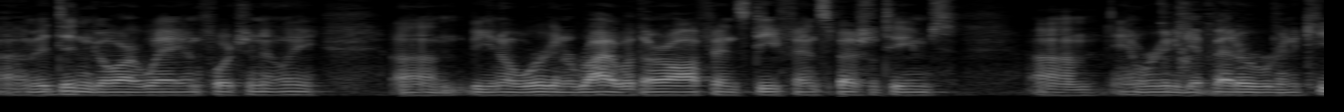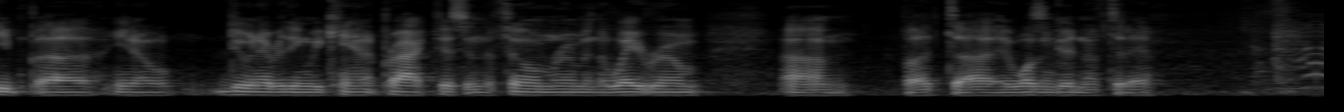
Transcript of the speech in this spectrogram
Um, it didn't go our way, unfortunately, um, but you know we're going to ride with our offense, defense, special teams, um, and we're going to get better. We're going to keep uh, you know doing everything we can at practice in the film room, in the weight room, um, but uh, it wasn't good enough today. how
